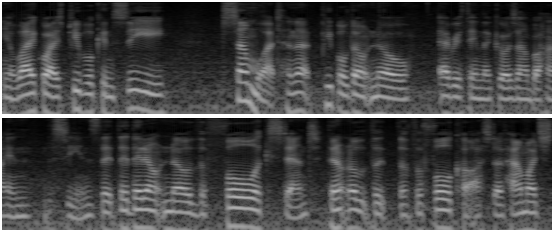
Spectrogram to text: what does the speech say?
You know, likewise, people can see somewhat, and that people don't know everything that goes on behind the scenes. They, they, they don't know the full extent. They don't know the, the, the full cost of how much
